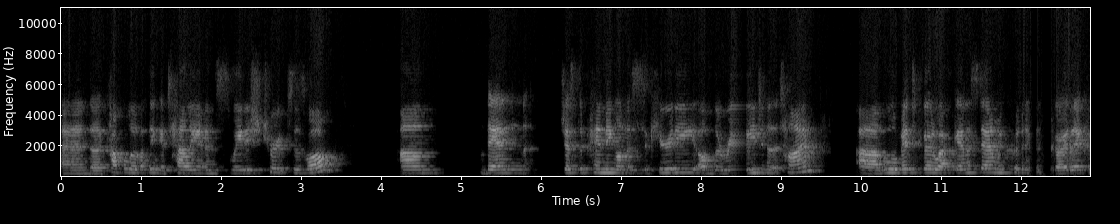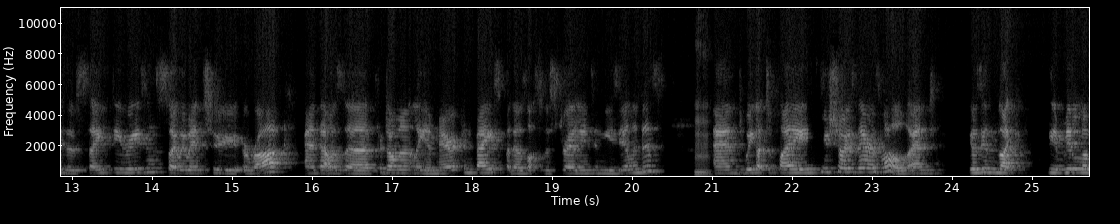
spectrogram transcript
and a couple of I think Italian and Swedish troops as well. Um, then just depending on the security of the region at the time, uh, we were meant to go to Afghanistan. We couldn't go there because of safety reasons. So we went to Iraq, and that was a predominantly American base, but there was lots of Australians and New Zealanders. Mm. And we got to play two shows there as well. And it was in like the middle of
